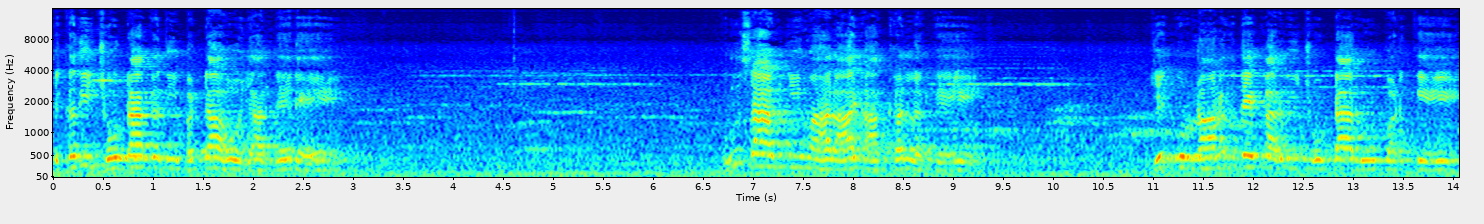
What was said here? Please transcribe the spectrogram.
ਤੇ ਕਦੀ ਛੋਟਾ, ਕਦੀ ਵੱਡਾ ਹੋ ਜਾਂਦੇ ਨੇ। ਸਾਹਿਬ ਜੀ ਮਹਾਰਾਜ ਆਖਣ ਲੱਗੇ, ਜੇ ਗੁਰੂ ਨਾਨਕ ਦੇ ਘਰ ਵੀ ਛੋਟਾ ਰੂਪ ਬਣ ਕੇ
